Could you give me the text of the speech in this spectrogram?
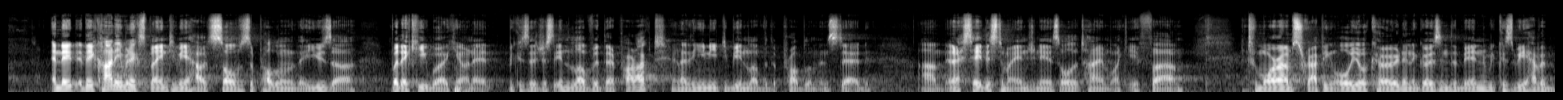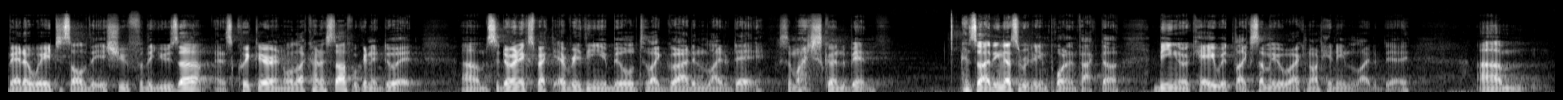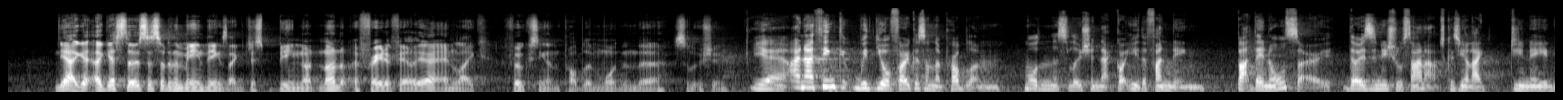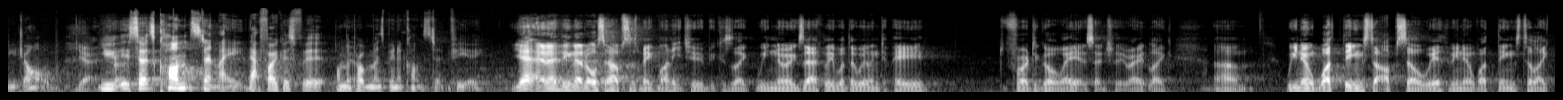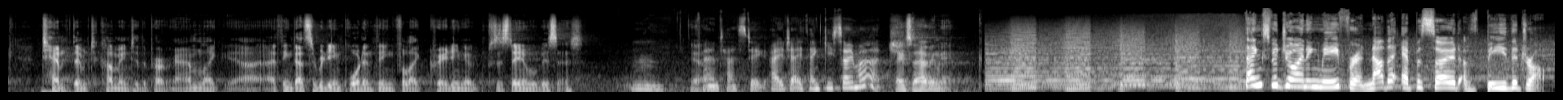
and they they can't even explain to me how it solves the problem of their user, but they keep working on it because they're just in love with their product. And I think you need to be in love with the problem instead. Um, and I say this to my engineers all the time, like if. Uh, tomorrow I'm scrapping all your code and it goes into the bin because we have a better way to solve the issue for the user and it's quicker and all that kind of stuff, we're going to do it. Um, so don't expect everything you build to like go out in the light of day. So it might just go in the bin. And so I think that's a really important factor, being okay with like some of your work not hitting the light of day. Um, yeah, I guess, I guess those are sort of the main things, like just being not, not afraid of failure and like focusing on the problem more than the solution. Yeah, and I think with your focus on the problem more than the solution, that got you the funding. But then also those initial signups, because you're like, do you need a new job? Yeah, You, correct. so it's constantly that focus for on the problem has been a constant for you. Yeah, and I think that also helps us make money too, because like we know exactly what they're willing to pay for it to go away, essentially, right? Like, um, we know what things to upsell with, we know what things to like tempt them to come into the program. Like, uh, I think that's a really important thing for like creating a sustainable business. Yeah. Fantastic, AJ. Thank you so much. Thanks for having me. Thanks for joining me for another episode of Be the Drop.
